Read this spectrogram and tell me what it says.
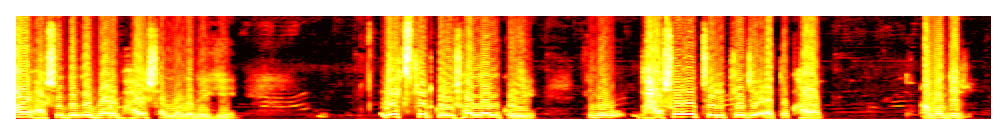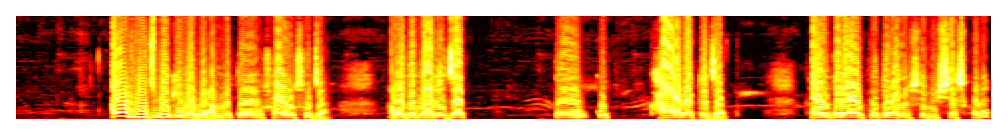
আমরা ভাসুরদেরকে বড় ভাইয়ের সম্মানে দেখি। রেসপেক্ট করি, সম্মান করি। কিন্তু ভাসুরের চরিত্র যে এত খারাপ, আমাদের, আমরা বুঝব কীভাবে? আমরা তো সরল সোজা। আমাদের নারী জাত তো খুব খারাপ একটা জাত। কারণ তারা অল্পতে মানুষে বিশ্বাস করে,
